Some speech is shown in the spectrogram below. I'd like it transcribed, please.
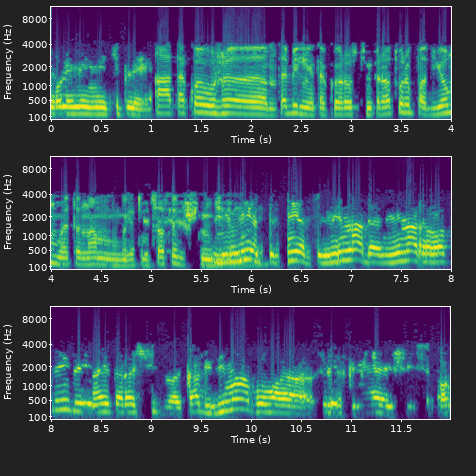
более-менее теплее. А такой уже стабильный такой рост температуры, подъем, это нам где-то со следующей недели? Нет, нет, не надо, не надо в апреле на это рассчитывать. Как зима была с резко меняющейся погодой.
